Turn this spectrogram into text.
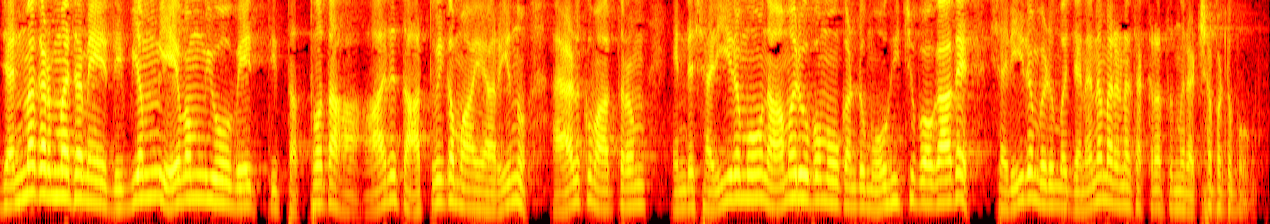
ജന്മകർമ്മജമേ ദിവ്യം ഏവം യോ വേത്തി തത്വത. ആര് താത്വികമായി അറിയുന്നു? അയാൾക്ക് മാത്രം എന്റെ ശരീരമോ നാമരൂപമോ കണ്ടു മോഹിച്ചു പോകാതെ ശരീരം വിടുമ്പോ ജനനമരണ ചക്രത്തിൽ നിന്ന് രക്ഷപ്പെട്ടു പോകും.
